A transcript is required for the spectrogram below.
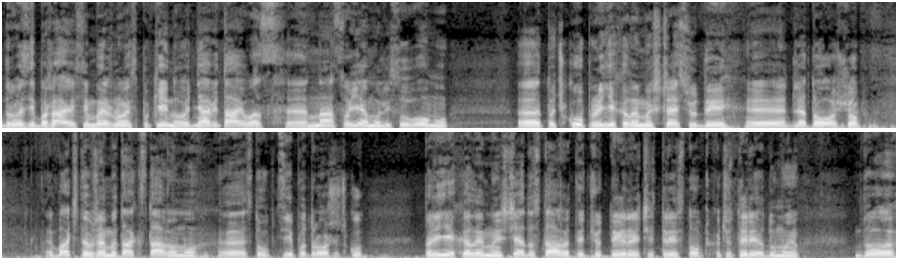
Друзі, бажаю всім мирного і спокійного дня. Вітаю вас е, на своєму лісовому е, точку. Приїхали ми ще сюди е, для того, щоб, бачите, вже ми так ставимо стовпці потрошечку. Приїхали ми ще доставити 4 чи 3 стовпчика, 4, я думаю, до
